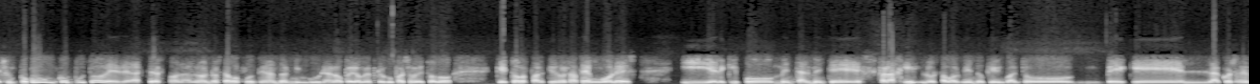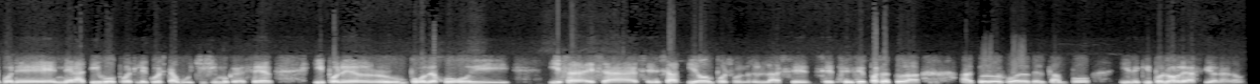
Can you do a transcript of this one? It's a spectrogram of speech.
es un poco un cómputo de, las tres zonas, ¿no? No estamos funcionando en ninguna, ¿no? Pero me preocupa sobre todo que todos los partidos nos hacen goles y el equipo mentalmente es frágil, lo estamos viendo que en cuanto ve que la cosa se pone en negativo, pues le cuesta muchísimo crecer y poner un poco de juego y, esa, esa sensación, pues la, se, se, se, pasa a, toda, a todos los jugadores del campo y el equipo no reacciona, ¿no?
